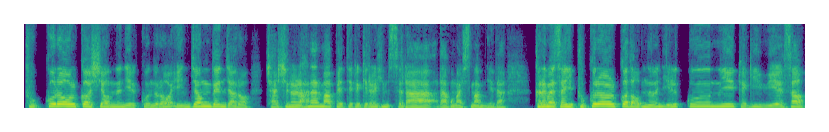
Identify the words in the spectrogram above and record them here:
부끄러울 것이 없는 일꾼으로 인정된 자로 자신을 하나님 앞에 드리기를 힘쓰라 라고 말씀합니다. 그러면서 이 부끄러울 것 없는 일꾼이 되기 위해서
